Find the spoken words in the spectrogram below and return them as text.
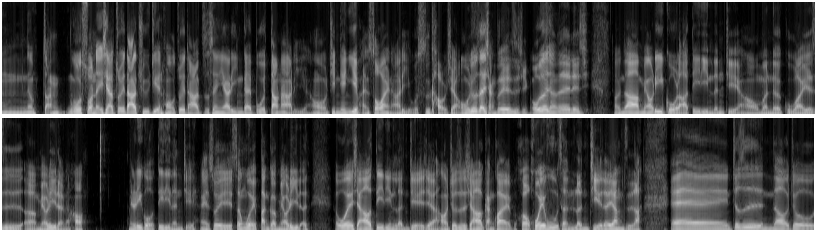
嗯，能涨？我算了一下，最大区间吼，最大的支撑压力应该不会到那里。然后今天夜盘收在哪里？我思考一下，我就在想这些事情，我在想这些事情。你知道苗栗国啦，地灵人杰哈，我们的股癌也是呃苗栗人哈。苗栗国地灵人杰，哎，所以身为半个苗栗人，我也想要地灵人杰一下，然后就是想要赶快恢复成人杰的样子啦，哎，就是你知道，就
